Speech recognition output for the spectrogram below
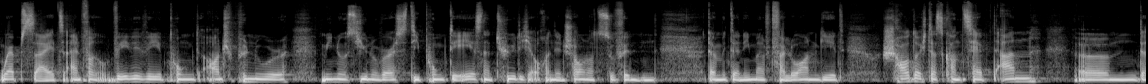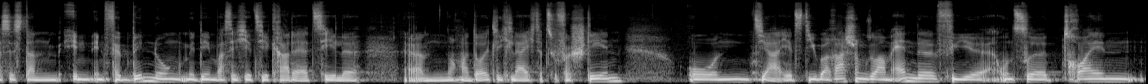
Website, einfach www.entrepreneur-university.de ist natürlich auch in den Shownotes zu finden, damit da niemand verloren geht. Schaut euch das Konzept an. Ähm, das ist dann in, in Verbindung mit dem, was ich jetzt hier gerade erzähle, ähm, nochmal deutlich leichter zu verstehen. Und ja, jetzt die Überraschung so am Ende für unsere treuen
